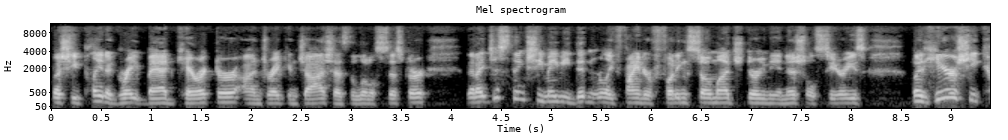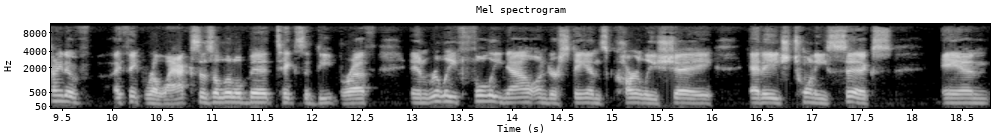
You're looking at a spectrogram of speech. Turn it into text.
But she played a great bad character on Drake and Josh as the little sister that I just think she maybe didn't really find her footing so much during the initial series. But here she kind of I think relaxes a little bit, takes a deep breath, and really fully now understands Carly Shay at age 26 and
